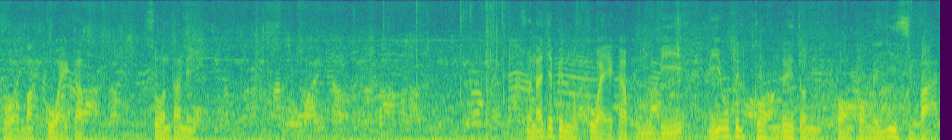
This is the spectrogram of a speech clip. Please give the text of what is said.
คอมากล้วยครับโซนเท่านี้ส่วนนั้นจะเป็นมะกล้วยครับผมบีบีโอ้เป็นกล่องเลยตัวนี้กล่องกล่องละ20 บาท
